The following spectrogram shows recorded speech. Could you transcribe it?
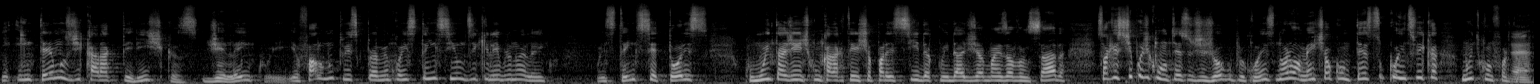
né? em, termos de características de elenco, e eu falo muito isso, que para mim o Corinthians tem sim um desequilíbrio no elenco. O Corinthians tem setores com muita gente com característica parecida, com idade já mais avançada. Só que esse tipo de contexto de jogo para o Corinthians, normalmente é o contexto que o Corinthians fica muito confortável. É.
